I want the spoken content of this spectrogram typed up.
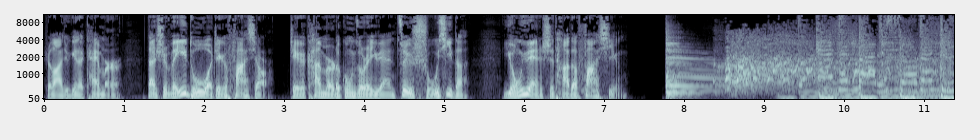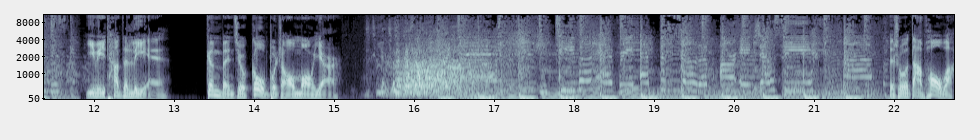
是吧？就给他开门。但是唯独我这个发小，这个看门的工作人员最熟悉的，永远是他的发型，因为他的脸根本就够不着猫眼儿。再说大炮吧，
